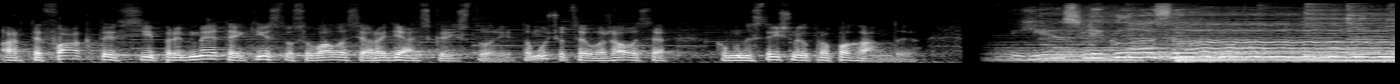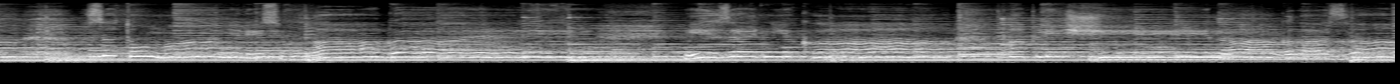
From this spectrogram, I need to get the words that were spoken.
артефакти, всі предмети, які стосувалися радянської історії, тому що це вважалося комуністичною пропагандою. Если глаза затуманились влагой, Из родника поплещи на глаза,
